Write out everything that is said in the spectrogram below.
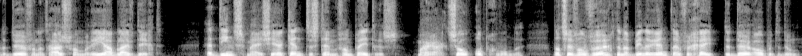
de deur van het huis van Maria blijft dicht. Het dienstmeisje herkent de stem van Petrus, maar raakt zo opgewonden dat ze van vreugde naar binnen rent en vergeet de deur open te doen.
